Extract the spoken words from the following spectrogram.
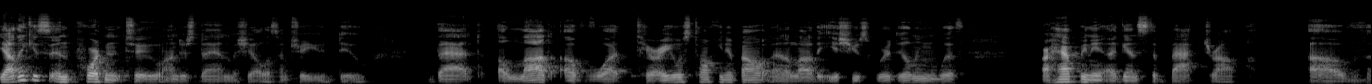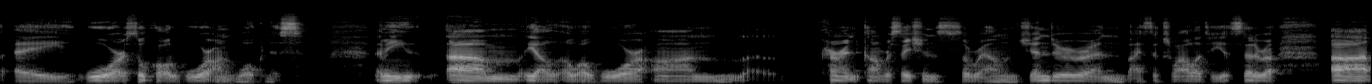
Yeah, I think it's important to understand, Michelle, as I'm sure you do, that a lot of what Teri was talking about and a lot of the issues we're dealing with are happening against the backdrop of a war, so called war on wokeness. I mean, um, you know, a, a war on current conversations around gender and bisexuality, etc. Uh,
